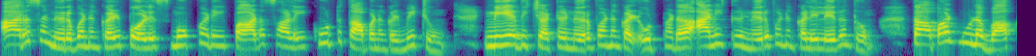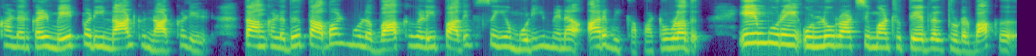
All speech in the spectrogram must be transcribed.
அரசு நிறுவனங்கள் போலீஸ் முப்படை பாடசாலை கூட்டு தாபனங்கள் மற்றும் நியதி சட்ட நிறுவனங்கள் உட்பட அனைத்து நிறுவனங்களில் இருந்தும் தபால் மூல வாக்காளர்கள் மேற்படி நான்கு நாட்களில் தங்களது தபால் மூல வாக்குகளை பதிவு செய்ய முடியும் என அறிவிக்கப்பட்டுள்ளது. இம்முறை உள்ளூராட்சி மன்ற தேர்தல் தொடர்பாக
